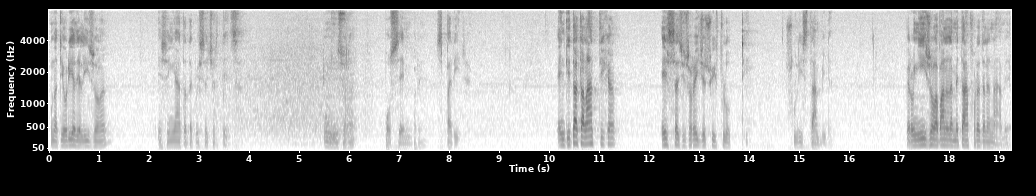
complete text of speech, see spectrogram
Una teoria dell'isola è segnata da questa certezza. Un'isola può sempre sparire. Entità talattica, essa si sorregge sui flutti, sull'instabile. Per ogni isola vale la metafora della nave.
